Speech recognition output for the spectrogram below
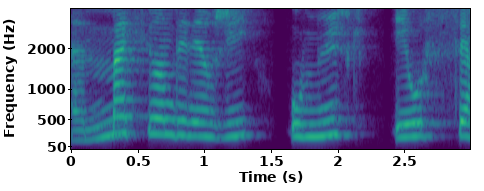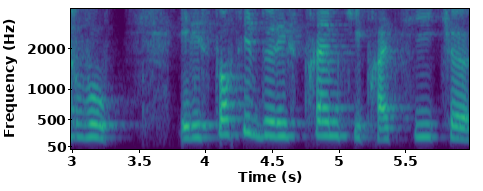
un maximum d'énergie aux muscles et au cerveau. Et les sportifs de l'extrême qui pratiquent, euh,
